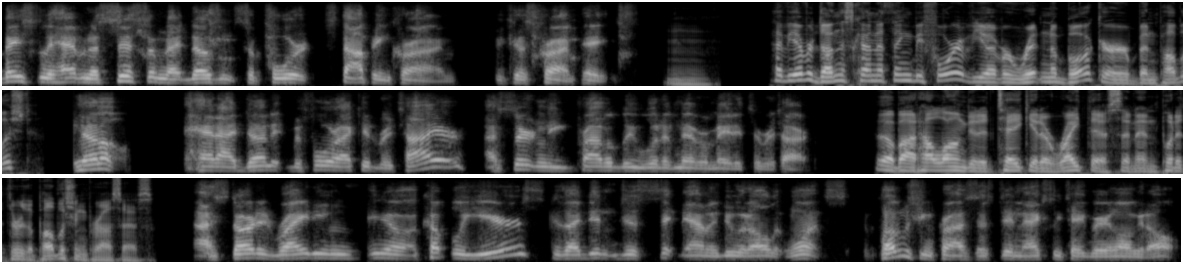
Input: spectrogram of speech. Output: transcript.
basically having a system that doesn't support stopping crime because crime pays. Mm. Have you ever done this kind of thing before? Have you ever written a book or been published? No. Had I done it before I could retire, I certainly probably would have never made it to retire. About how long did it take you to write this and then put it through the publishing process? I started writing, you know, a couple of years because I didn't just sit down and do it all at once. The publishing process didn't actually take very long at all.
